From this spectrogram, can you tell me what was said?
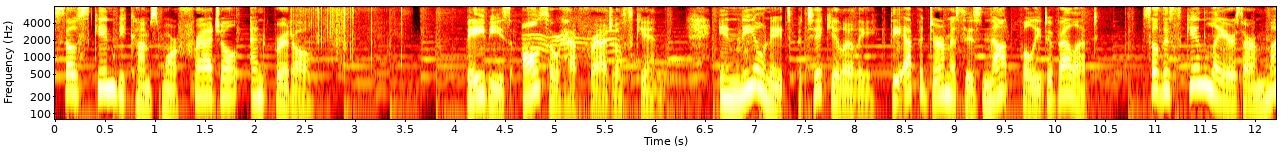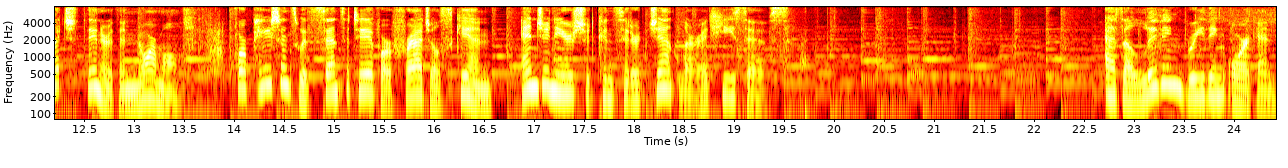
so skin becomes more fragile and brittle. Babies also have fragile skin. In neonates particularly, the epidermis is not fully developed, so the skin layers are much thinner than normal. For patients with sensitive or fragile skin, engineers should consider gentler adhesives. As a living, breathing organ,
